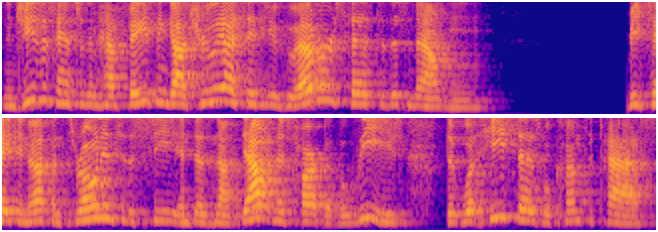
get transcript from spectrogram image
And Jesus answered them, Have faith in God. Truly I say to you, whoever says to this mountain, be taken up and thrown into the sea and does not doubt in his heart, but believes that what he says will come to pass,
